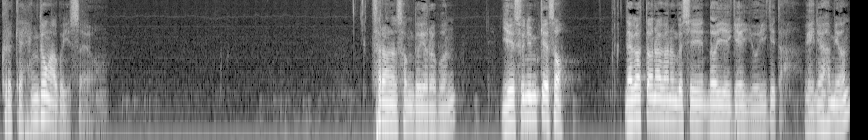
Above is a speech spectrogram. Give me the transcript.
그렇게 행동하고 있어요. 사랑하는 성도 여러분, 예수님께서 내가 떠나가는 것이 너희에게 유익이다. 왜냐하면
